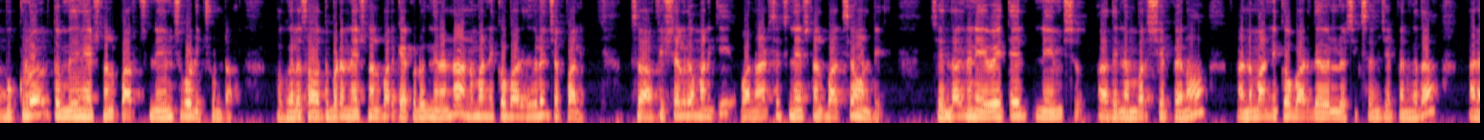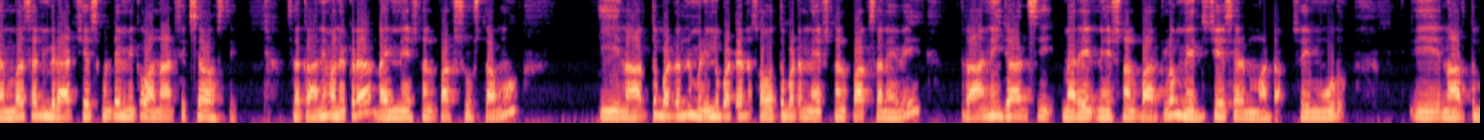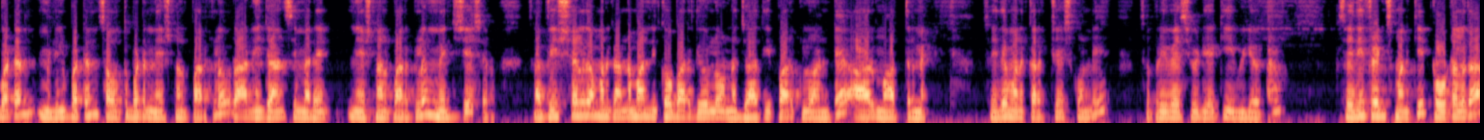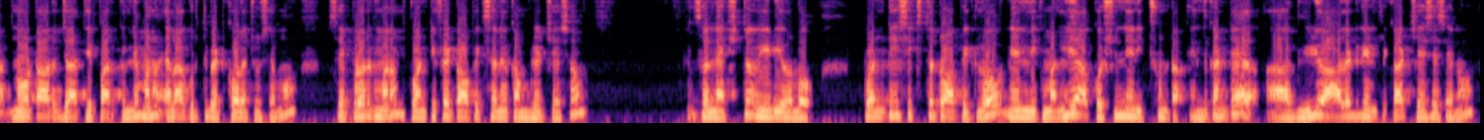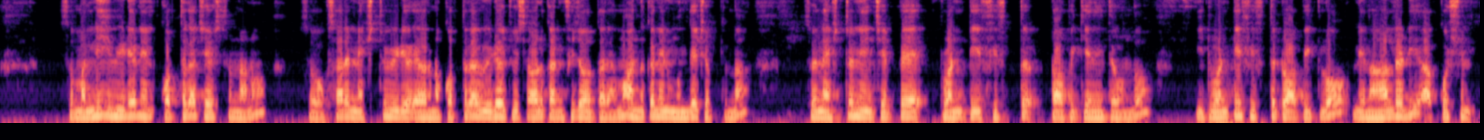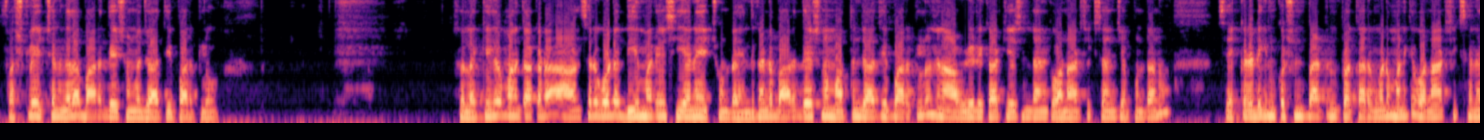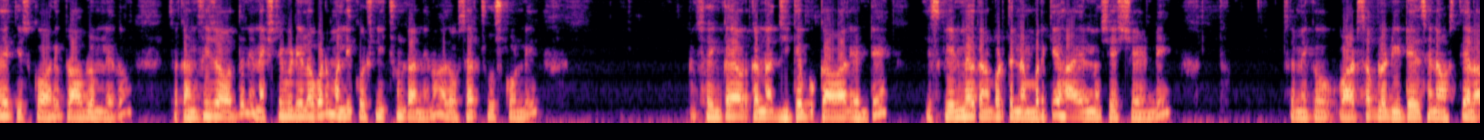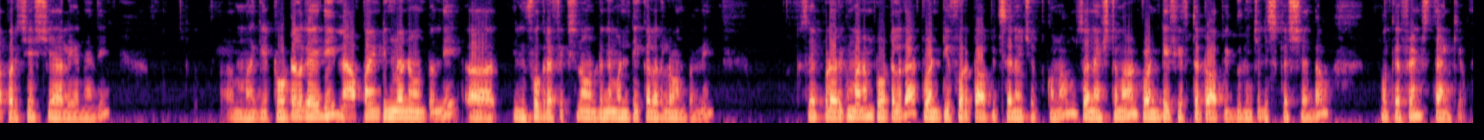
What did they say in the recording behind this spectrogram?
బుక్లో తొమ్మిది నేషనల్ పార్క్స్ నేమ్స్ కూడా ఇచ్చుంటా. ఒకవేళ సౌత్ బటన్ నేషనల్ పార్క్ ఎక్కడ ఉంది అన్న అండమాన్ నికోబార్ దీవులు అని చెప్పాలి. సో అఫీషియల్గా మనకి వన్ నాట్ సిక్స్ నేషనల్ పార్క్సే ఉంటాయి. సో ఇందాక నేను ఏవైతే నేమ్స్ అది నెంబర్స్ చెప్పానో అండమాన్ నికోబార్ దీవుల్లో సిక్స్ అని చెప్పాను కదా ఆ నెంబర్స్ అన్ని మీరు యాడ్ చేసుకుంటే మీకు వన్ నాట్ సిక్సే వస్తాయి. సో కానీ మనం ఇక్కడ నైన్ నేషనల్ పార్క్స్ చూస్తాము. ఈ north button middle button south button national parks అనేవి రాణి ఝాన్సీ మెరైన్ నేషనల్ పార్క్లో మెర్జ్ చేశారనమాట సో ఈ మూడు ఈ north button middle button south button national పార్క్లో రాణి ఝాన్సీ మెరైన్ నేషనల్ పార్క్లో మెర్జ్ చేశారు. సో అఫీషియల్గా మనకి అండమాన్ నికోబార్ దీవుల్లో ఉన్న జాతీయ పార్కులు అంటే ఆరు మాత్రమే. సో ఇదే మనకు కరెక్ట్ చేసుకోండి. సో ప్రీవియస్ వీడియోకి ఈ వీడియోకి సో ఇది ఫ్రెండ్స్ మనకి టోటల్గా నూట ఆరు జాతీయ పార్కుల్ని మనం ఎలా గుర్తుపెట్టుకోవాలో చూసాము సో ఇప్పటివరకు మనం ట్వంటీ ఫైవ్ టాపిక్స్ అనేవి కంప్లీట్ చేసాం సో నెక్స్ట్ వీడియోలో ట్వంటీ సిక్స్త్ టాపిక్లో నేను మీకు మళ్ళీ ఆ క్వశ్చన్ నేను ఇచ్చుంటా. ఎందుకంటే ఆ వీడియో ఆల్రెడీ నేను రికార్డ్ చేసేసాను. సో మళ్ళీ ఈ వీడియో నేను కొత్తగా చేస్తున్నాను. సో ఒకసారి నెక్స్ట్ వీడియో ఎవరైనా కొత్తగా వీడియో చూసే వాళ్ళు కన్ఫ్యూజ్ అవుతారేమో అందుకని నేను ముందే చెప్తున్నా. సో నెక్స్ట్ నేను చెప్పే ట్వంటీ ఫిఫ్త్ టాపిక్ ఏదైతే ఉందో ఈ ట్వంటీ ఫిఫ్త్ టాపిక్లో నేను ఆల్రెడీ ఆ క్వశ్చన్ ఫస్ట్లో ఇచ్చాను కదా భారతదేశంలో జాతీయ పార్కులు. సో లక్కీగా మనకు అక్కడ ఆన్సర్ కూడా బి మరియు సి అనే ఇచ్చి ఉంటాయి. ఎందుకంటే భారతదేశంలో మొత్తం జాతీయ పార్కులు నేను ఆ వీడియో రికార్డ్ చేసిన దానికి వన్ నాట్ సిక్స్ అని చెప్పుంటాను. సో ఎక్కడ అడిగిన క్వశ్చన్ ప్యాటర్న్ ప్రకారం కూడా మనకి వన్ నాట్ సిక్స్ అనేది తీసుకోవాలి ప్రాబ్లం లేదు. సో కన్ఫ్యూజ్ అవ్వద్దు నేను నెక్స్ట్ వీడియోలో కూడా మళ్ళీ క్వశ్చన్ ఇచ్చుంటాను నేను అది ఒకసారి చూసుకోండి. సో ఇంకా ఎవరికన్నా జీకే బుక్ కావాలి అంటే ఈ స్క్రీన్ మీద కనపడుతున్న నెంబర్కి హాయ్ అని మెసేజ్ చేయండి. సో మీకు వాట్సాప్లో డీటెయిల్స్ అయినా వస్తే ఎలా పర్చేస్ చేయాలి అనేది. మనకి టోటల్గా ఇది మ్యాప్ పాయింటింగ్లోనే ఉంటుంది. ఇన్ఫోగ్రాఫిక్స్లో ఉంటుంది మల్టీ కలర్లో ఉంటుంది. సో ఇప్పటివరకు మనం టోటల్గా ట్వంటీ ఫోర్ టాపిక్స్ అనేవి చెప్పుకున్నాం. సో నెక్స్ట్ మనం ట్వంటీ ఫిఫ్త్ టాపిక్ గురించి డిస్కస్ చేద్దాం. Okay friends thank you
